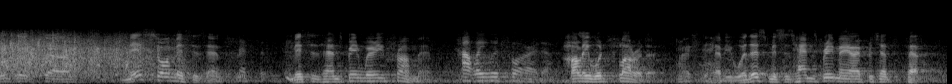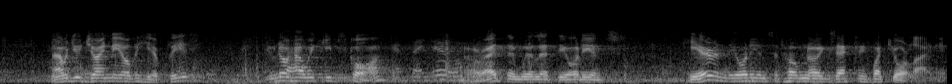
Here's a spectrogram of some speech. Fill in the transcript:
Is it uh, Miss or Mrs. Hansbury? Mrs. Mrs. Hansbury, and where are you from, ma'am? Hollywood, Florida. Hollywood, Florida. Nice to have you with us. Mrs. Hansbury, may I present the panel? Now, would you join me over here, please? You know how we keep score. Yes, I do. All right, then we'll let the audience hear and the audience at home know exactly what your line is.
